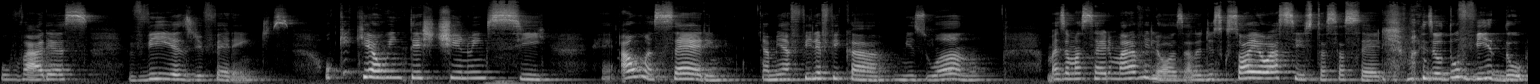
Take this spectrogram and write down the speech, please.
por várias vias diferentes? O que, que é o intestino em si? É, há uma série, a minha filha fica me zoando mas é uma série maravilhosa. Ela diz que só eu assisto essa série, mas eu duvido.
